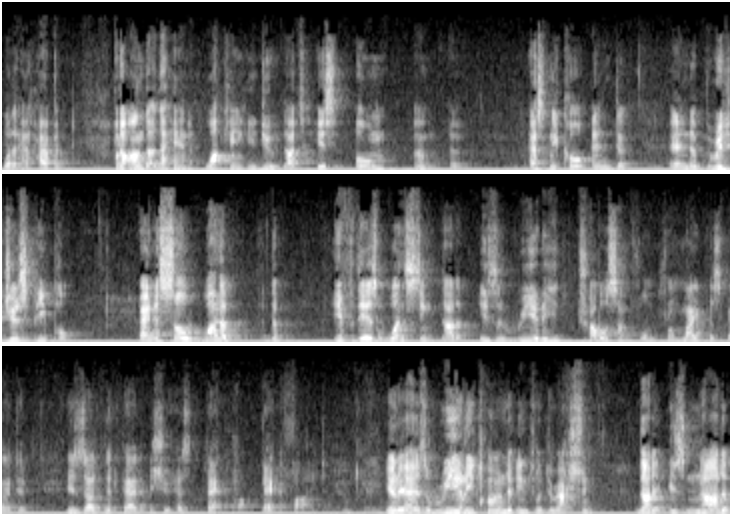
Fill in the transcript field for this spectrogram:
what had happened. But on the other hand, what can he do? That's his own um, uh, ethnical and uh, and the religious people. And so, what the, if there's one thing that is really troublesome from, from my perspective, is that the Tibet issue has back, backfired. You know, it has really turned into a direction that is not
